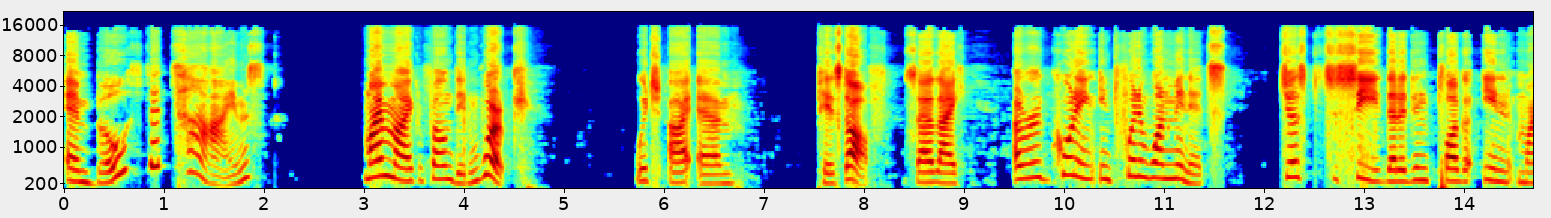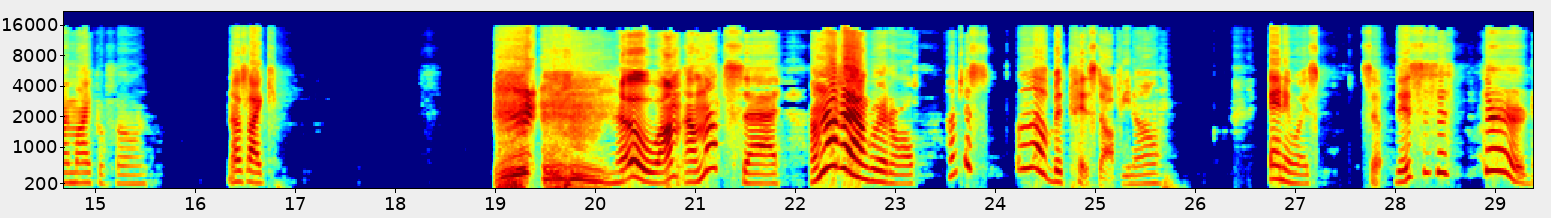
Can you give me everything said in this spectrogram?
and both the times my microphone didn't work, which I am pissed off. So like, I'm recording in 21 minutes just to see that I didn't plug in my microphone. And I was like, no, I'm I'm not sad. I'm not angry at all. I'm just a little bit pissed off, you know. Anyways, so this is the third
